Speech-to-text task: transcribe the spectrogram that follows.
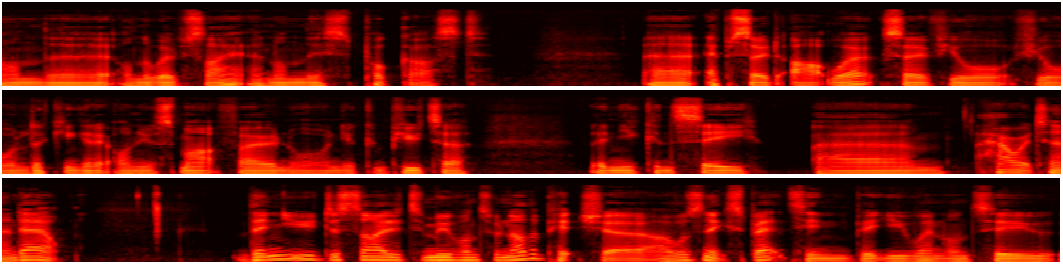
on the on the website and on this podcast uh, episode artwork. So if you're if you're looking at it on your smartphone or on your computer, then you can see um, how it turned out. Then you decided to move on to another picture. I wasn't expecting, but you went on to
